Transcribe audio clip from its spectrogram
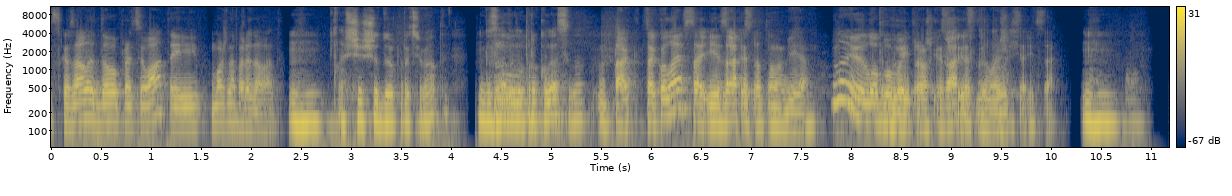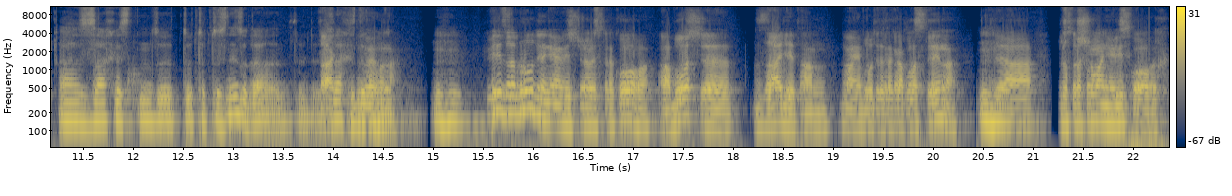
сказали допрацювати і можна передавати. Угу. А ще що допрацювати? Ну, Ви згадували Ну, про колеса, так? Так, це колеса і захист автомобіля. Ну і лобовий трошки захист залишився і все. Угу. А захист, тобто знизу, да? Так, захист двигуна. Угу. Від забруднення, від чогось такого. Або ще ззаді там має бути така пластина для розташування військових.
